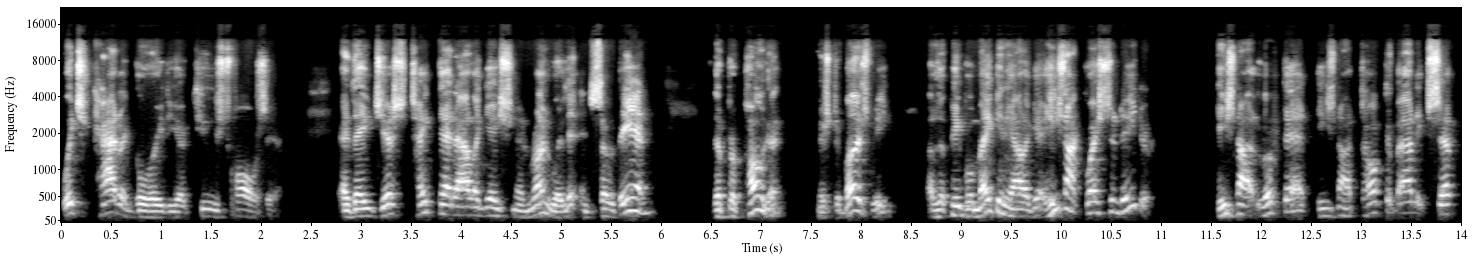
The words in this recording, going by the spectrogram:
which category the accused falls in. And they just take that allegation and run with it. And so then the proponent, Mr. Buzbee, of the people making the allegation, he's not questioned either. He's not looked at, he's not talked about, except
